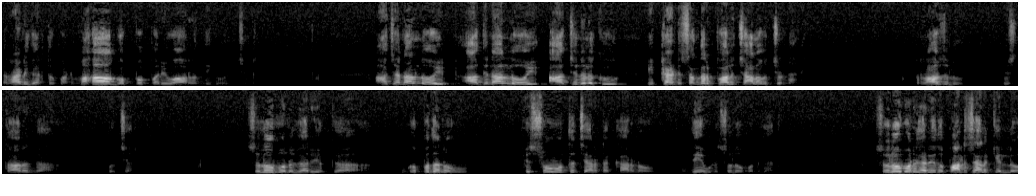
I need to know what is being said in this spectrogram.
రాణిగారితో పాటు మహా గొప్ప పరివారం దిగి వచ్చారు ఆ జనాల్లో ఆ దినాల్లో ఆ జనులకు ఇట్లాంటి సందర్భాలు చాలా వచ్చి ఉండాలి. రాజులు విస్తారంగా వచ్చారు. సులోమోను గారి యొక్క గొప్పదనం విశ్వమంతా చేరట కారణం దేవుడు సొలోమోన్ కాదు సులోమోన్ గారు ఏదో పాఠశాలకి వెళ్ళో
